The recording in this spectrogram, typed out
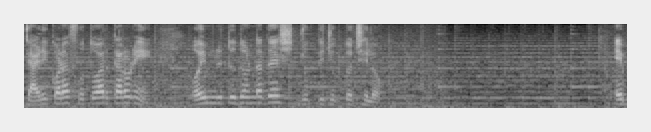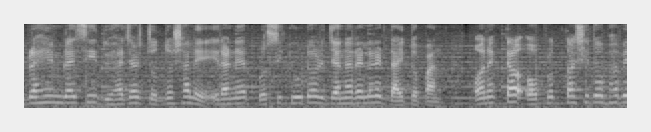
জারি করা ফতোয়ার কারণে ওই মৃত্যুদণ্ডাদেশ যুক্তিযুক্ত ছিল। ইব্রাহিম রাইসি দুই হাজার চোদ্দ সালে ইরানের প্রসিকিউটর জেনারেলের দায়িত্ব পান। অনেকটা অপ্রত্যাশিতভাবে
